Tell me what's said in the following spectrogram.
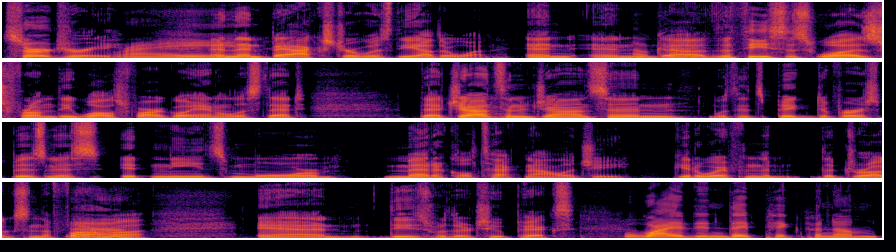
surgery. Right. And then Baxter was the other one. And and Okay. uh, the thesis was from the Wells Fargo analyst that that Johnson and Johnson, with its big diverse business, it needs more medical technology. Get away from the, the drugs and the pharma. And these were their two picks. Why didn't they pick Penum-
